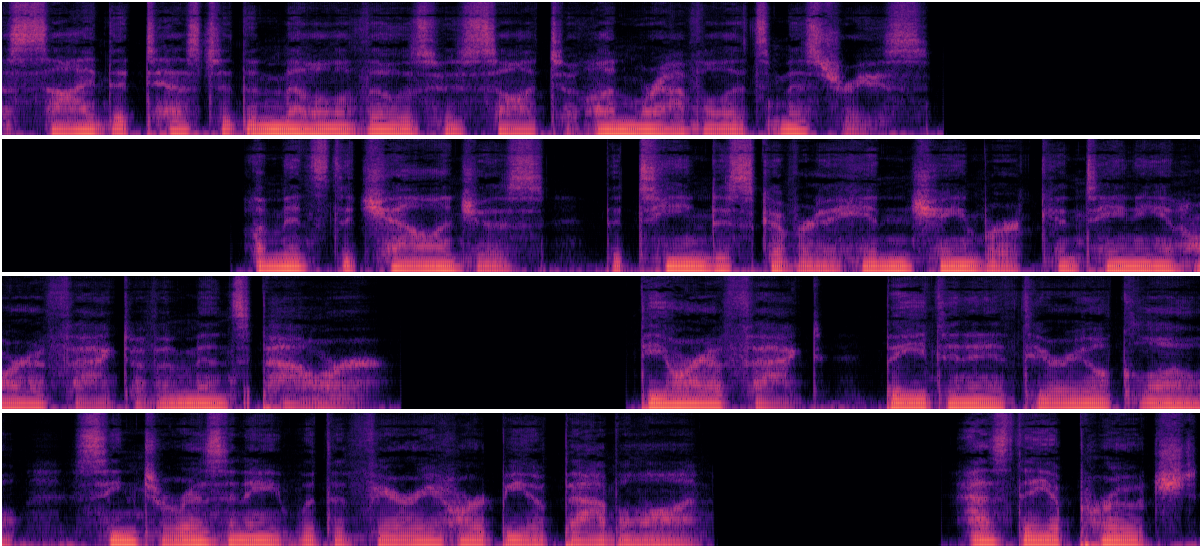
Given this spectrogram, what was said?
a side that tested the mettle of those who sought to unravel its mysteries. Amidst the challenges, the team discovered a hidden chamber containing an artifact of immense power. The artifact, bathed in an ethereal glow, seemed to resonate with the very heartbeat of Babylon. As they approached,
